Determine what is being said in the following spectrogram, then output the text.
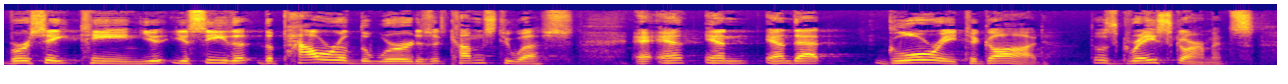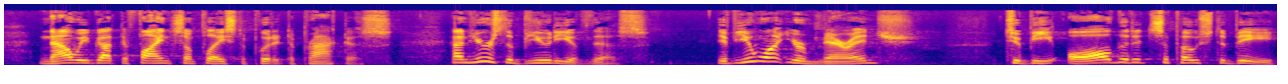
Verse 18, you, you see the, the power of the word as it comes to us, and, and, and that glory to God, those grace garments. Now we've got to find some place to put it to practice. And here's the beauty of this if you want your marriage to be all that it's supposed to be,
